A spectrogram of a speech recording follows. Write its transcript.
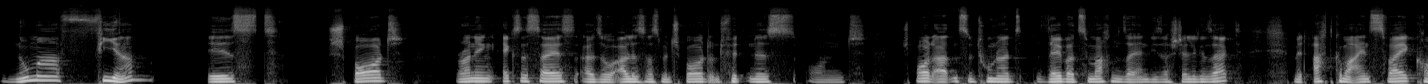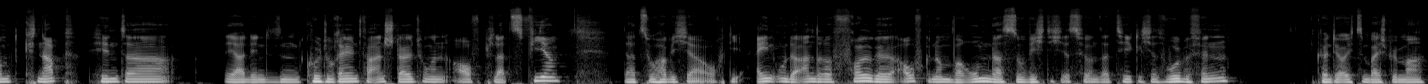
Nummer vier ist Sport, Running, Exercise, also alles, was mit Sport und Fitness und Sportarten zu tun hat, selber zu machen, sei an dieser Stelle gesagt. Mit 8,12 kommt knapp hinter ja, den, diesen kulturellen Veranstaltungen auf Platz 4. Dazu habe ich ja auch die ein oder andere Folge aufgenommen, warum das so wichtig ist für unser tägliches Wohlbefinden. Könnt ihr euch zum Beispiel mal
